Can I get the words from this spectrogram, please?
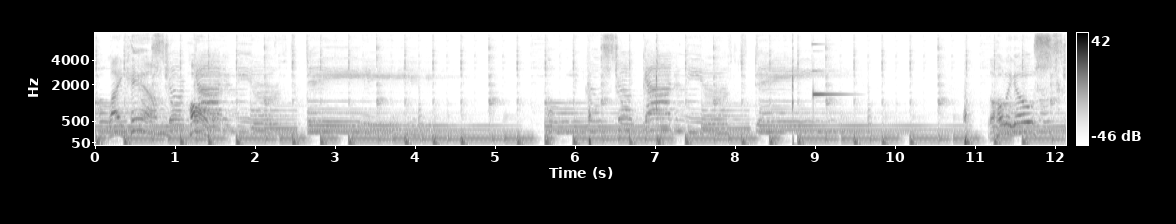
like him. Holy The Holy Ghost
